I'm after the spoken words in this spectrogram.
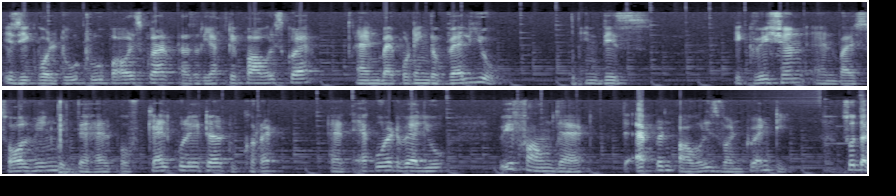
is equal to true power square plus reactive power square. And by putting the value in this equation and by solving with the help of calculator to correct an accurate value we found that the apparent power is 120 so the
